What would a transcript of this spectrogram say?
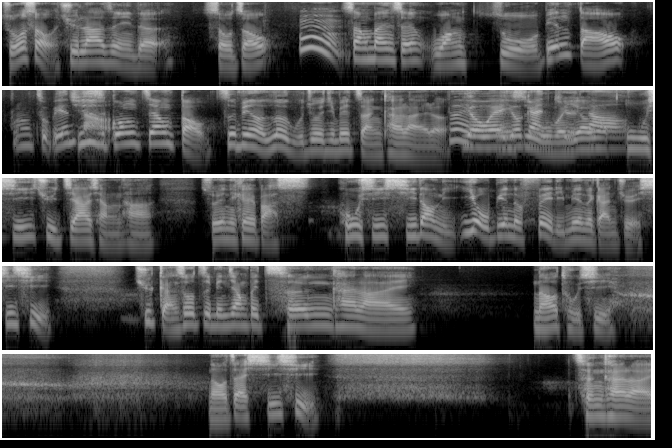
左手去拉着你的手肘，嗯，上半身往左边倒，往左边倒。其实光这样倒，这边的肋骨就已经被展开来了。有哎，有感觉我们要用呼吸去加强它，所以你可以把呼吸吸到你右边的肺里面的感觉，吸气，去感受这边这样被撑开来，然后吐气，然后再吸气，撑开来，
